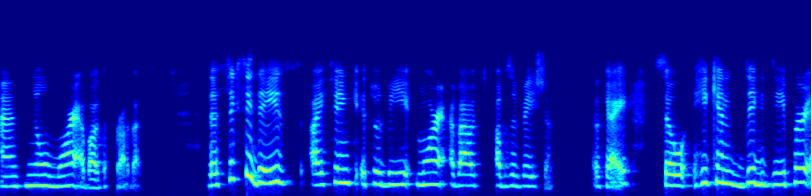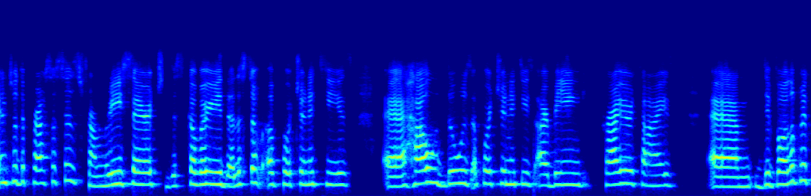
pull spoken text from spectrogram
and know more about the product. The 60 days, I think it will be more about observation. Okay, so he can dig deeper into the processes from research, discovery, the list of opportunities, uh, how those opportunities are being prioritized, um, development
